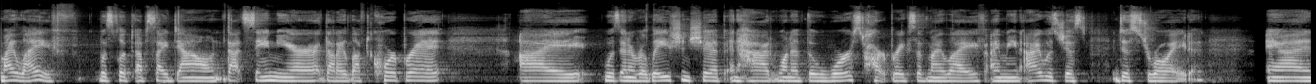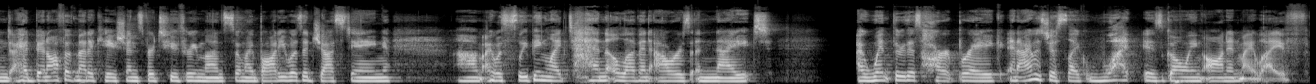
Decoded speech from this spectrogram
my life was flipped upside down. That same year that I left corporate, I was in a relationship and had one of the worst heartbreaks of my life. I mean, I was just destroyed. And I had been off of medications for two, three months. So my body was adjusting. Um, I was sleeping like 10, 11 hours a night. I went through this heartbreak and I was just like, what is going on in my life?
